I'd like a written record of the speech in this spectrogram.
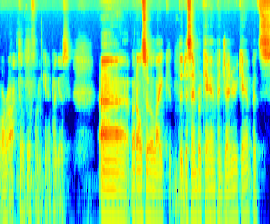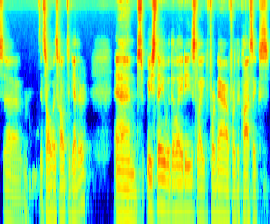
or October fun camp, I guess. Uh, but also like the December camp and January camp. It's um, it's always held together, and we stay with the ladies. Like for now, for the classics,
